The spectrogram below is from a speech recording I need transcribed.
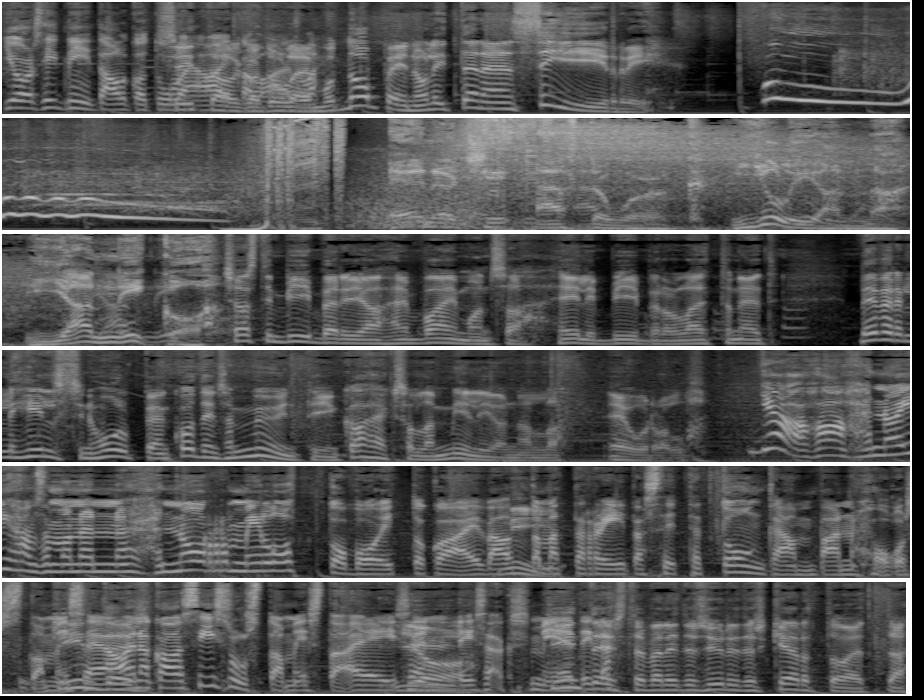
Joo, sit niitä alkoi tulee aika alkoi tulee, mutta nopein oli tänään Siiri. Energy After Work. Julianna ja Niko. Justin Bieber ja hänen vaimonsa Hailey Bieber on laittaneet Beverly Hillsin hulppian kotinsa myyntiin kahdeksalla miljoonalla eurolla. Jaha, no ihan semmonen normi lottovoittokaan ei välttämättä Niin. riitä sitten ton kämpän ostamiseen. Kiinteist- Ainakaan sisustamista ei sen Joo. lisäksi mietitä. Kiinteistövälitysyritys kertoo, että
